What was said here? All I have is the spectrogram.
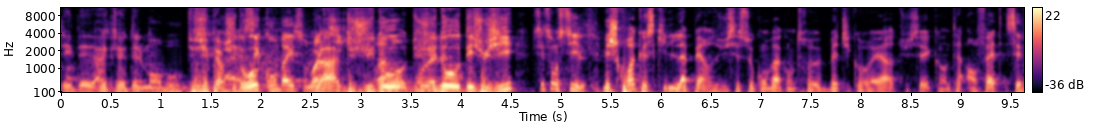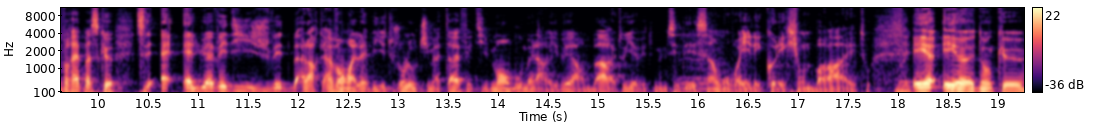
des, des- avec euh, des- tellement beau. du super judo. Ces combats, ils sont Voilà, mythiques. du judo, Vraiment, du judo, des jujis, c'est son style. Mais je crois que ce qui l'a perdu, c'est ce combat contre Betty Correa, tu sais, quand en fait, c'est vrai parce que c'est- elle, elle lui avait dit, je vais, alors qu'avant, elle avait il y a toujours le Uchimata, effectivement, boum, elle arrivait, armbar et tout, il y avait même ses dessins où on voyait les collections de bras et tout. Et, et euh, donc euh,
